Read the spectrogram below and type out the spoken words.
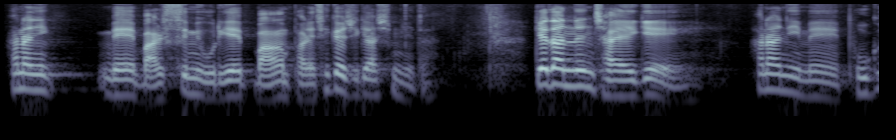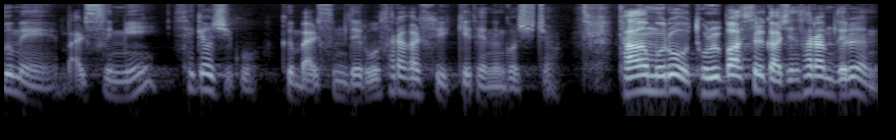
하나님의 말씀이 우리의 마음판에 새겨지게 하십니다. 깨닫는 자에게 하나님의 복음의 말씀이 새겨지고 그 말씀대로 살아갈 수 있게 되는 것이죠. 다음으로 돌밭을 가진 사람들은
